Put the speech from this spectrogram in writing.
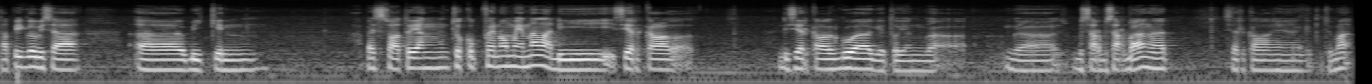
Tapi gue bisa uh, bikin apa sesuatu yang cukup fenomenal lah di circle di circle gue gitu yang nggak nggak besar besar banget circle-nya gitu. Cuma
